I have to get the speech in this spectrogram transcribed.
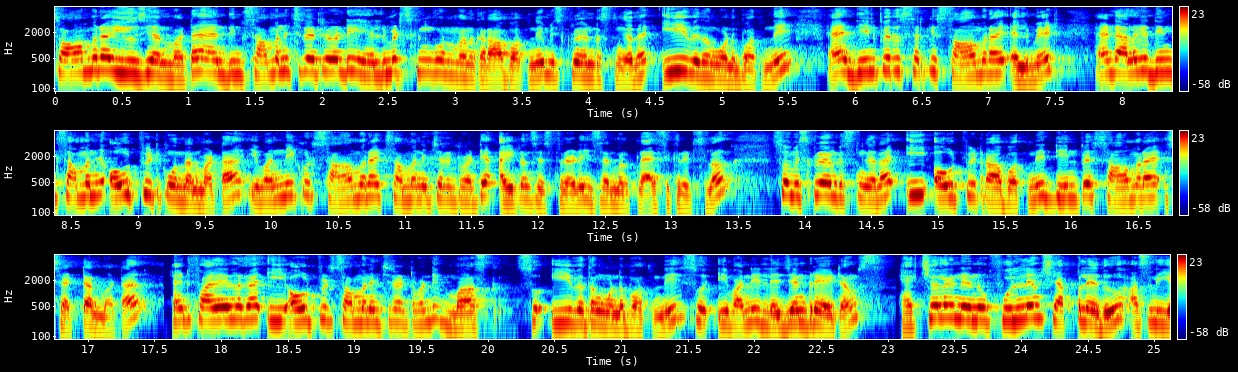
సామరా యూజీ అనమాట అండ్ దీనికి సంబంధించినటువంటి హెల్మెట్ స్కిన్ కూడా మనకు రాబోతుంది. మీ స్క్రీన్ వస్తుంది కదా ఈ విధంగా ఉండిపోతుంది. అండ్ దీని పేరు వచ్చేసరికి సామరాయ్ హెల్మెట్. అండ్ అలాగే దీనికి సంబంధించిన అవుట్ఫిట్ ఉందన్నమాట. ఇవన్నీ కూడా సామరాయ్కి సంబంధించినటువంటి ఐటమ్స్ ఇస్తున్నాడు. ఈసారి మన క్లాసిక్ రేట్స్లో సో మీ స్క్రీన్ అనిపిస్తుంది కదా ఈ అవుట్ఫిట్ రాబోతుంది. దీని పేరు సామరాయ్ సెట్ అనమాట అండ్ ఫైనల్గా ఈ అవుట్ఫిట్ సంబంధించినటువంటి మాస్క్ సో ఈ విధంగా ఉండబోతుంది సో ఇవన్నీ లెజెండరీ ఐటమ్స్ యాక్చువల్గా నేను ఫుల్ నేమ్స్ చెప్పలేదు. అసలు ఈ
